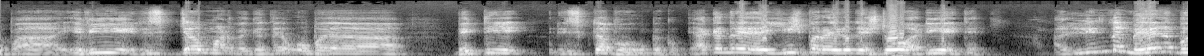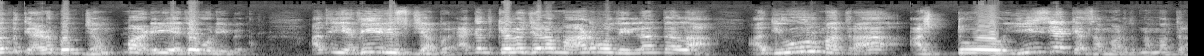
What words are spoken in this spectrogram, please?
ಒಬ್ಬ ಹೆವಿ ರಿಸ್ಕ್ ಜಾಬ್ ಮಾಡಬೇಕಂದ್ರೆ ಒಬ್ಬ ವ್ಯಕ್ತಿ ರಿಸ್ಕ್ ತಗೋ ಹೋಗಬೇಕು. ಯಾಕಂದರೆ ಈಶ್ವರ ಇರೋದು ಎಷ್ಟೋ ಅಡಿ ಐತೆ. ಅಲ್ಲಿಂದ ಮೇಲೆ ಬಂದು ಕೆಳ ಬಂದು ಜಂಪ್ ಮಾಡಿ ಎದೆ ಹೊಡಿಬೇಕು. ಅದು ಹೆವಿ ರಿಸ್ಕ್ ಜಾಬ್. ಯಾಕಂದ್ರೆ ಕೆಲವು ಜನ ಮಾಡ್ಬೋದು, ಇಲ್ಲ ಅಂತಲ್ಲ ಅದು ಇವ್ರು ಮಾತ್ರ ಅಷ್ಟು ಈಸಿಯಾಗಿ ಕೆಲಸ ಮಾಡಿದ್ರು ನಮ್ಮ ಹತ್ರ.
